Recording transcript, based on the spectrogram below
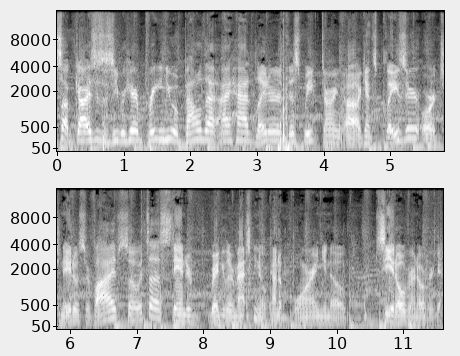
What's up guys, this is Zebra here bringing you a battle that I had later this week during uh, against Glazor or Tornado Survives. So it's a standard regular match, you know, kind of boring, you know, see it over and over again.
